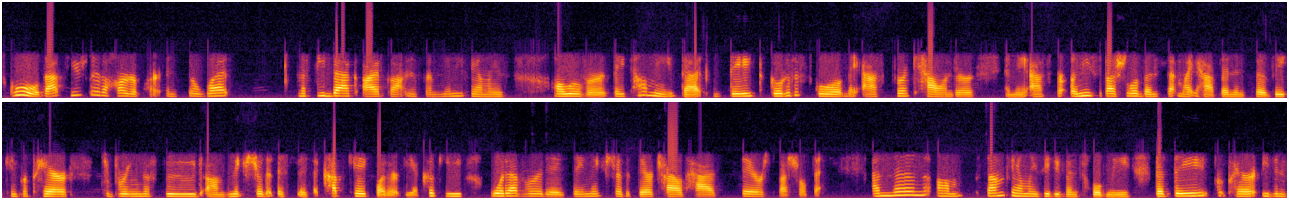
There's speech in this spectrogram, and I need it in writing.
school, that's usually the harder part. And so, what the feedback I've gotten from many families all over, they tell me that they go to the school and they ask for a calendar and they ask for any special events that might happen, and so they can prepare to bring the food, um, make sure that this is a cupcake, whether it be a cookie, whatever it is, they make sure that their child has their special thing. And then um, some families have even told me that they prepare even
